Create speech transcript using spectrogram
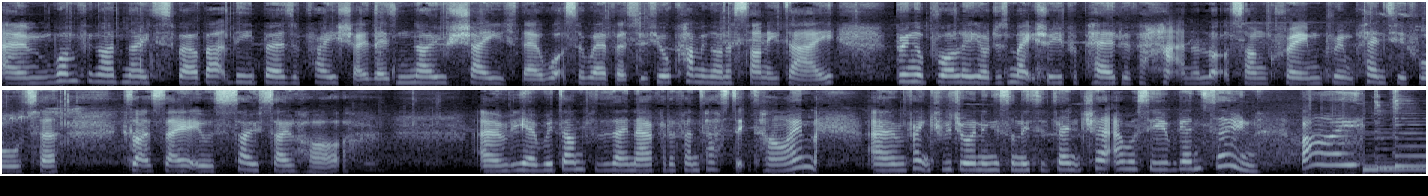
Um, one thing I'd noticed well about the Birds of Prey show, there's no shade there whatsoever. So if you're coming on a sunny day, bring a brolly or just make sure you're prepared with a hat and a lot of sun cream. Drink plenty of water. Because like I say, it was so, so hot. Um, but yeah, we're done for the day now. I've had a fantastic time. Um, thank you for joining us on this adventure and we'll see you again soon. Bye!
